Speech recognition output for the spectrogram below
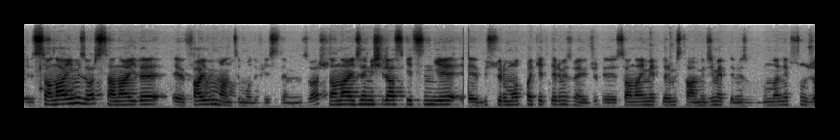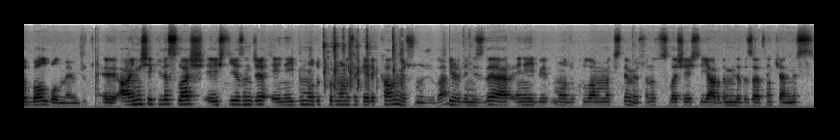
E, Sanayimiz var. Sanayide e, Five'ın mantığı modifiye sistemimiz var. Sanayiciden işi rast geçsin diye e, bir sürü mod paketlerimiz mevcut. E, sanayi maplerimiz, tamirci maplerimiz bunların hepsi sunucuda bol bol mevcut. E, aynı şekilde slash HD yazınca NAB modu kurmanıza gerek kalmıyor sunucuda. Girdiğinizde eğer NAB modu kullanmak istemiyorsanız slash HD yardımıyla da zaten kendiniz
